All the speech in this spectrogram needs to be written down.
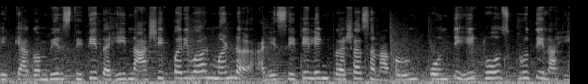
इतक्या गंभीर स्थितीतही नाशिक परिवहन मंडळ आणि सिटी लिंक प्रशासनाकडून कोणतीही ठोस कृती नाही.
